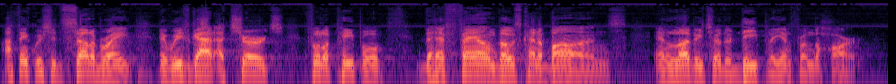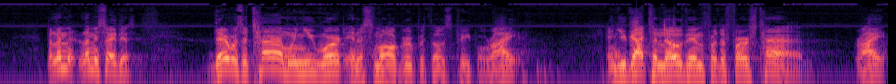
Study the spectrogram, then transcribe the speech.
I think we should celebrate that we've got a church full of people that have found those kind of bonds and love each other deeply and from the heart. But let me, let me say this. There was a time when you weren't in a small group with those people, right? and you got to know them for the first time, right?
